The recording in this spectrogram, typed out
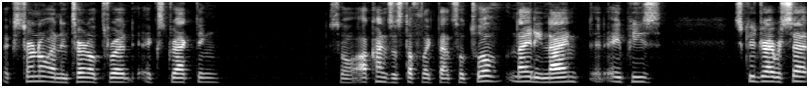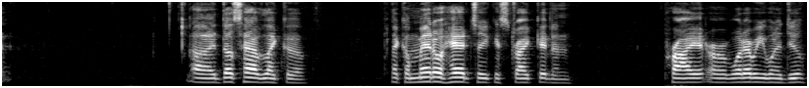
external and internal thread extracting. So all kinds of stuff like that. So 12.99 at AP's screwdriver set. Uh, it does have like a like a metal head so you can strike it and pry it or whatever you want to do.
